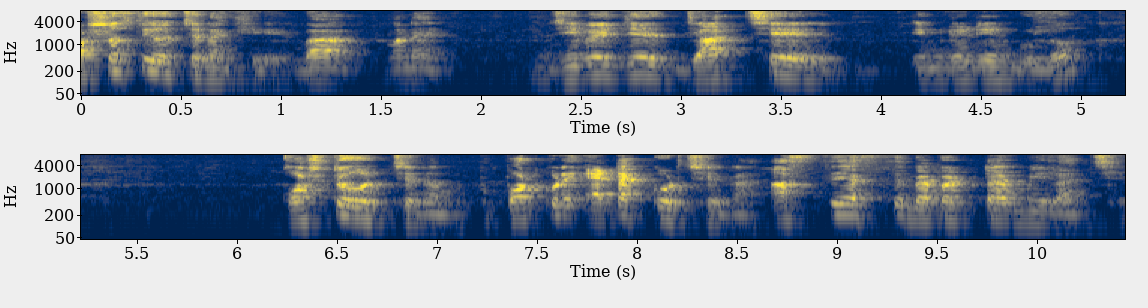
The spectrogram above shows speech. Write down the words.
অস্বস্তি হচ্ছে না খেয়ে, বা মানে জিভে যে যাচ্ছে ইনগ্রেডিয়েন্টগুলো কষ্ট হচ্ছে না, পট করে অ্যাটাক করছে না, আস্তে আস্তে ব্যাপারটা মেলাচ্ছে।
